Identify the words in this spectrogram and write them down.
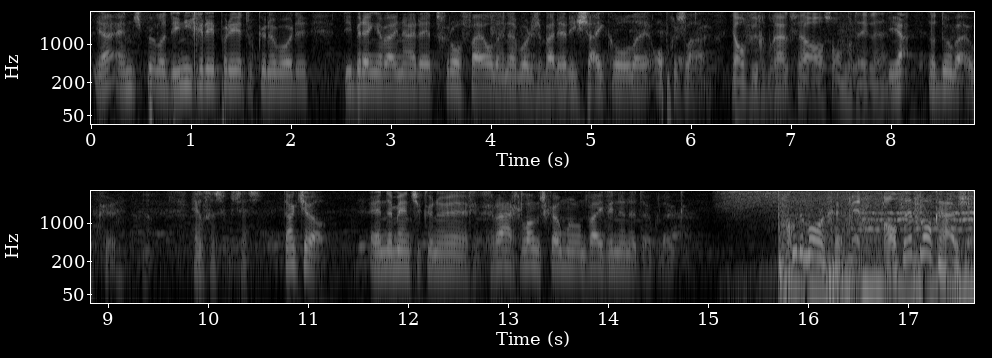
Ja, en spullen die niet gerepareerd kunnen worden, die brengen wij naar het grofvuil en dan worden ze bij de recycle eh, opgeslagen. Ja, of u gebruikt ze als onderdelen. Hè? Ja, dat doen wij ook. eh. Heel veel succes. Dankjewel. En de mensen kunnen graag langskomen, want wij vinden het ook leuk. Goedemorgen met Alfred Blokhuizen.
